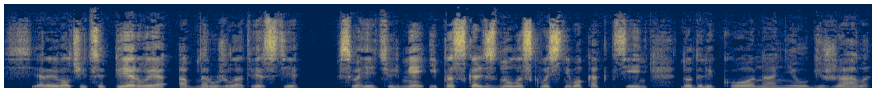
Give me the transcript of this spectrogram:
Серая волчица первая обнаружила отверстие в своей тюрьме и проскользнула сквозь него, как тень, но далеко она не убежала.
